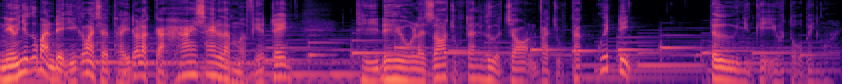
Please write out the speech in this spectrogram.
Nếu như các bạn để ý các bạn sẽ thấy đó là cả hai sai lầm ở phía trên thì đều là do chúng ta lựa chọn và chúng ta quyết định từ những cái yếu tố bên ngoài.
